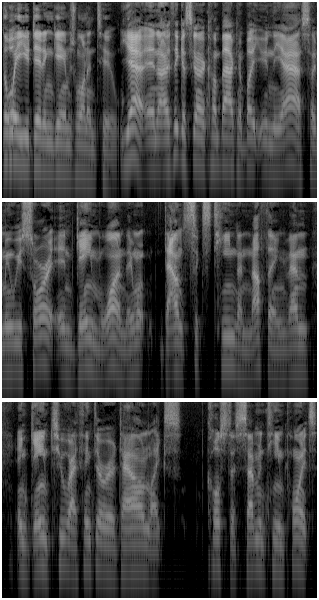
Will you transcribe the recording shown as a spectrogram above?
the way you did in games one and two. Yeah, and I think it's going to come back and bite you in the ass. I mean, we saw it in game one. They went down 16 to nothing. Then in game two, I think they were down like s- close to 17 points.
